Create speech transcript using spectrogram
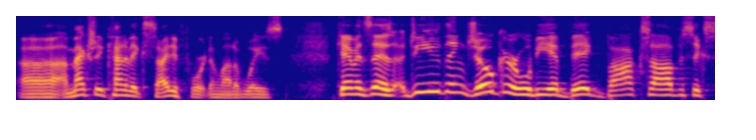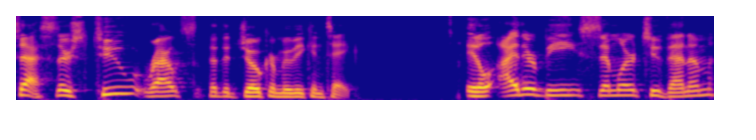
Uh, I'm actually kind of excited for it in a lot of ways. Kevin says, Do you think Joker will be a big box office success? There's two routes that the Joker movie can take. It'll either be similar to Venom,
